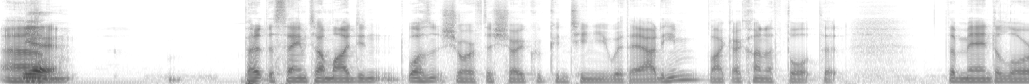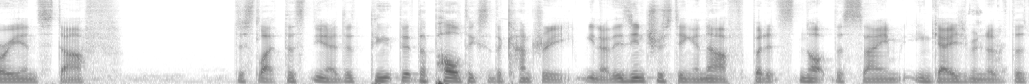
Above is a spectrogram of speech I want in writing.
Um, Yeah. But at the same time, I didn't wasn't sure if the show could continue without him. Like I kind of thought that the Mandalorian stuff, just like this, you know, the thing, the, the politics of the country, you know, is interesting enough, but it's not the same engagement of the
